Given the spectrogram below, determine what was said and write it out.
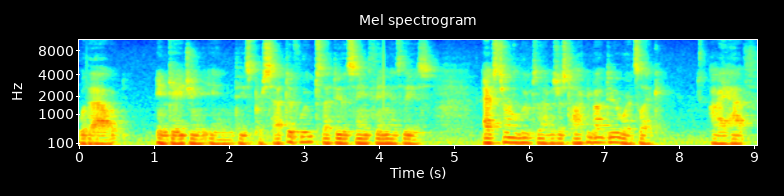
without engaging in these perceptive loops that do the same thing as these external loops that I was just talking about do, where it's like I have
